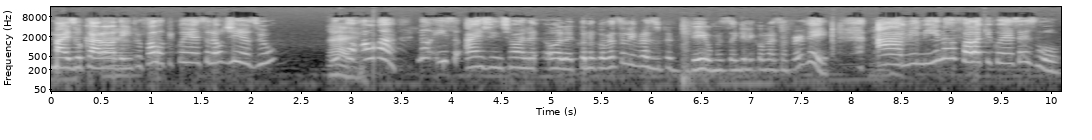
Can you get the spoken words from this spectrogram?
Mas o cara é. lá dentro falou que conhece o Léo Dias, viu? Então, olha lá. Não, isso. Ai, gente, olha, olha, quando eu começo a lembrar do PPD, o meu sangue ele começa a ferver. A menina fala que conhece a Slow.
